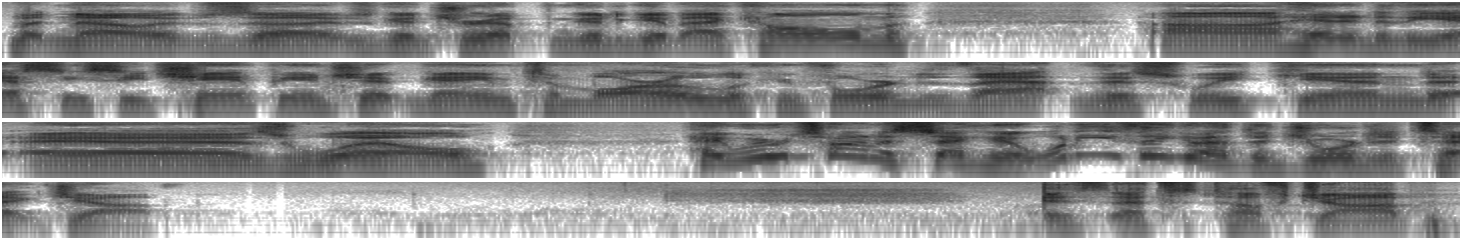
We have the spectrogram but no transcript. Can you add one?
But no, it was uh, it was a good trip and good to get back home. Uh, headed to the SEC championship game tomorrow. Looking forward to that this weekend as well. Hey, we were talking a second ago. What do you think about the Georgia Tech job? It's, that's a tough job,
